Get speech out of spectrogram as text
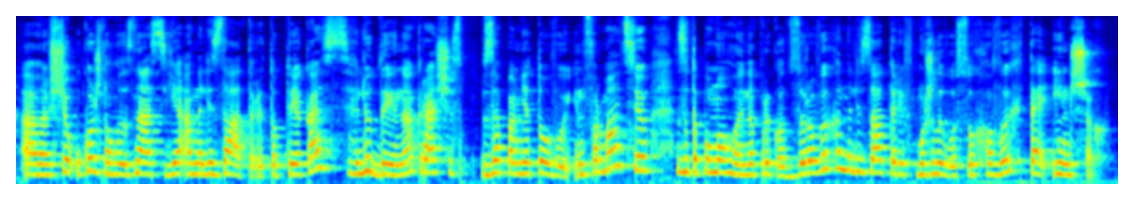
Е, Що у кожного з нас є аналізатори, тобто якась людина краще запам'ятовує інформацію за допомогою, наприклад, зорових аналізаторів, можливо, слухових та інших.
